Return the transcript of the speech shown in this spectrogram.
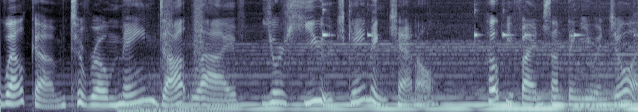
Welcome to Romain.live, your huge gaming channel. Hope you find something you enjoy.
